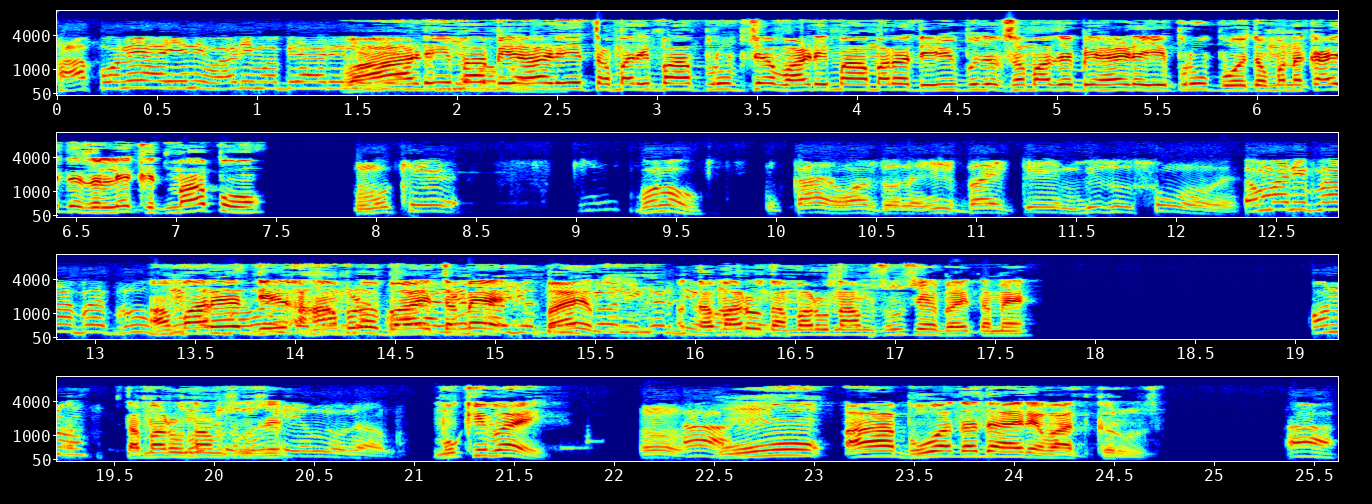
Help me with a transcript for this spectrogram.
થાપો ને આ એની વાડીમાં બેહાડી વાડીમાં બેહાડી તમારી પાસે પ્રૂફ છે વાડીમાં અમારા દેવી પૂજક સમાજે બેહાડે એ પ્રૂફ હોય તો મને કાયદેસર લેખિતમાં આપો. મુખી બોલો. કાંઈ વાંધો નહીં. ઈ ભાઈ કે બીજું શું હવે? તમારી પાસે ભાઈ proof અમારે દીપક દે- ભગવાન તો સાંભળો ભાઈ તમે ભાઈ તમારું તમારું નામ શું છે ભાઈ તમે? કોનું? તમારું નામ શું છે? એમનું નામ. મુખીભાઈ? હમ. હું. આ ભુવા દાદા હારે વાત કરું છું. હા.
